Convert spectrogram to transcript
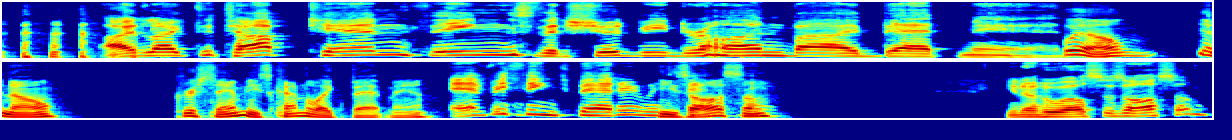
I'd like the top ten things that should be drawn by Batman. well, you know, Chris Samnee's kind of like Batman. Everything's better. With He's Batman. awesome. You know who else is awesome?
